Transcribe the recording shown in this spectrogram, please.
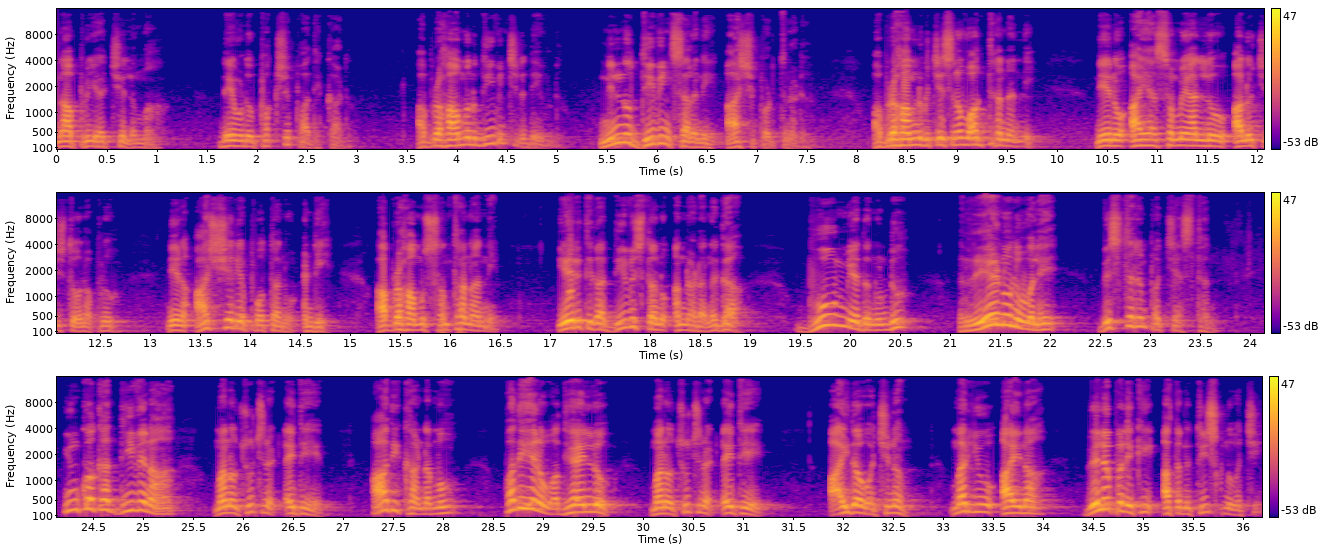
నా ప్రియ చెల్లమ్మ దేవుడు పక్షపాతి కాడు. అబ్రహామును దీవించిన దేవుడు. నిన్ను దీవించాలని ఆశపడుతున్నాడు. అబ్రహామునికి చేసిన వాగ్దానాన్ని నేను ఆయా సమయాల్లో ఆలోచిస్తున్నప్పుడు నేను ఆశ్చర్యపోతాను అండి. అబ్రహాము సంతానాన్ని ఏ రీతిగా దీవిస్తాను అన్నాడనగా భూమి మీద నుండు రేణుల వలె విస్తరింపచేస్తాను. ఇంకొక దీవెన మనం చూసినట్లయితే ఆది కాండము పదిహేనవ అధ్యాయంలో మనం చూసినట్లయితే ఐదో వచనం. మరియు ఆయన వెలుపలికి అతను తీసుకుని వచ్చి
